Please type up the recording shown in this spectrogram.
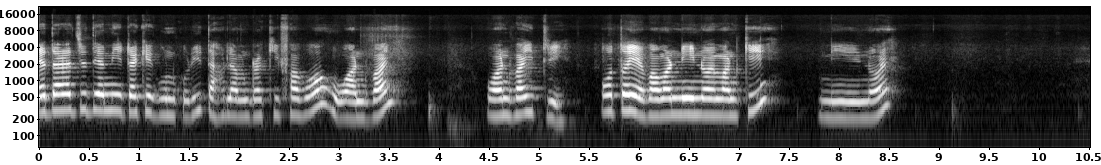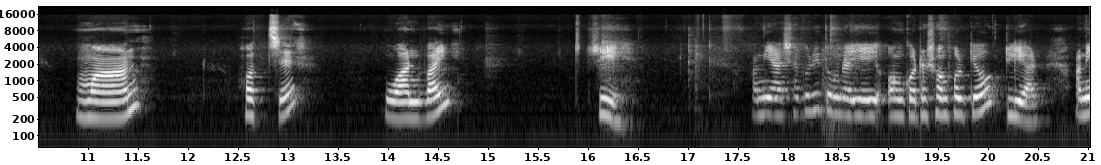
এ দ্বারা যদি আমি এটাকে গুণ করি, তাহলে আমরা কি পাবো? One by one by three. ও তো অতএব আমার নির্ণয় মান কি? নির্ণয় মান হচ্ছে ওয়ান বাই থ্রি আমি আশা করি তোমরা এই অঙ্কটা সম্পর্কেও ক্লিয়ার আমি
